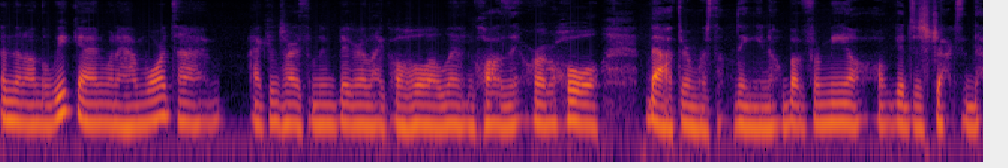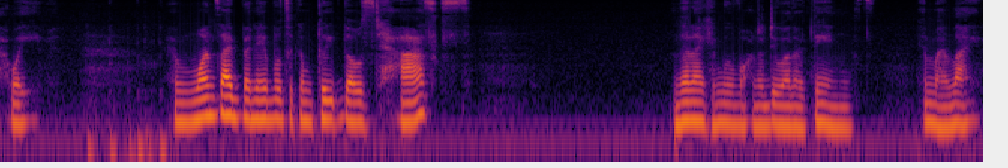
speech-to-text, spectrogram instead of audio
And then on the weekend, when I have more time, I can try something bigger like a whole linen closet or a whole bathroom or something, you know. But for me, I'll, I'll get distracted that way. And once I've been able to complete those tasks, then I can move on to do other things. in my life.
